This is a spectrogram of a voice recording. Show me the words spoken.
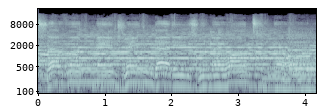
seven aging daddies you may want to know.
